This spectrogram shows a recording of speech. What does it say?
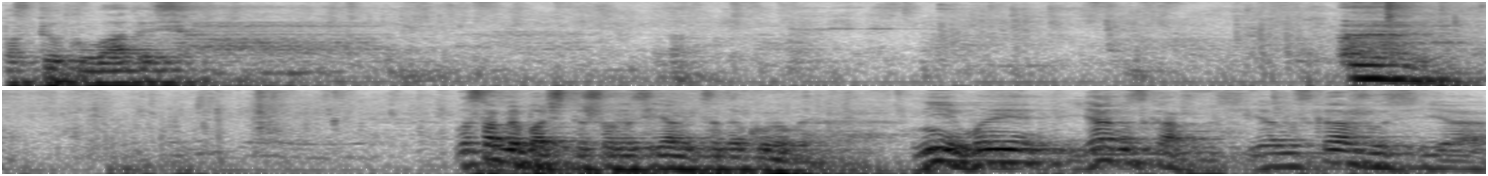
поспілкуватись. Ви самі бачите, що росіяни це не курили. Ні, ми, я не скаржусь, я не скаржусь, я.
